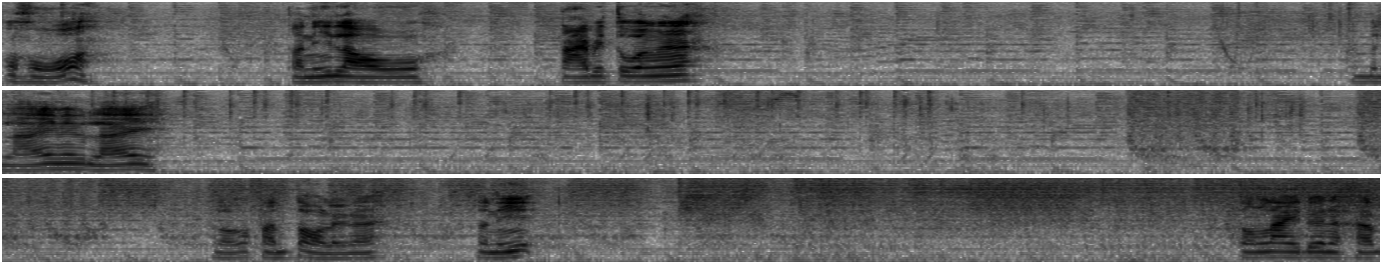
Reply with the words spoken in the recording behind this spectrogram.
โอ้โห ตอนนี้เราตายไปตัวนะ ไม่เป็นไร ไม่เป็นไร เราก็ฟันต่อเลยนะ ตอนนี้ ต้องไล่ด้วยนะครับ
